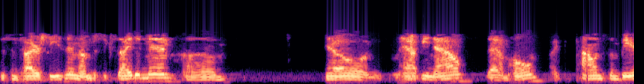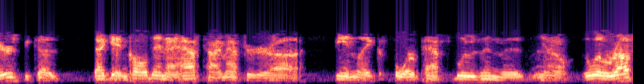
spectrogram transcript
this entire season. I'm just excited, man. Um, you know, I'm, I'm happy now that I'm home. I can pound some beers because that getting called in at halftime after uh being like four Pabst Blues in the you know, was a little rough.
